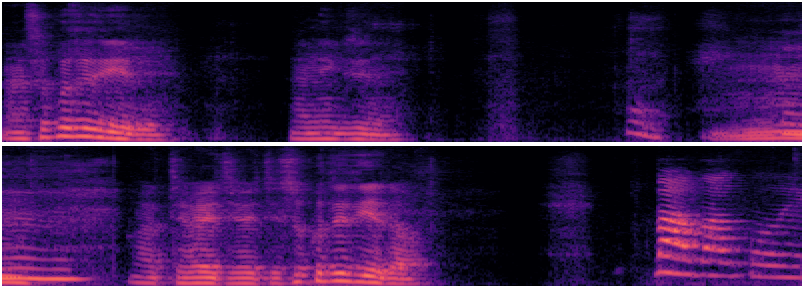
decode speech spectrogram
হ্যাঁ শুকোতে দিয়ে দে। হ্যাঁ নিংড়ে। আচ্ছা হয়েছে হয়েছে শুকোতে দিয়ে দাও বাবা করে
